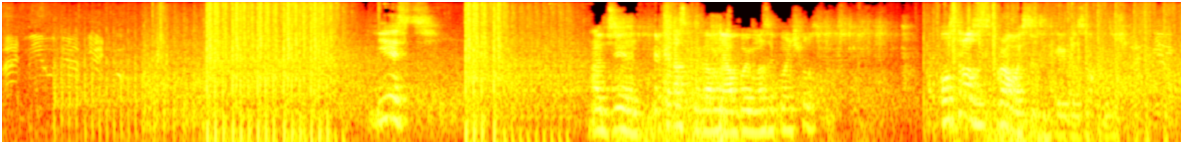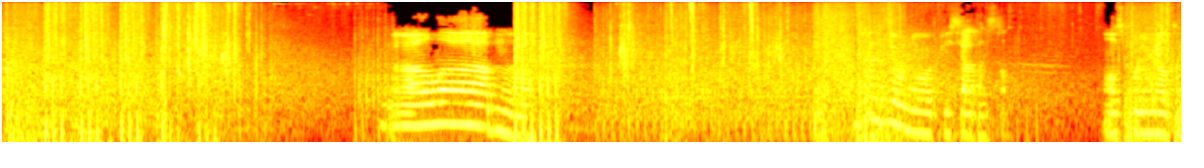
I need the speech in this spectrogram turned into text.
Возьми у меня аптечку. Есть! Один. Как раз когда у меня обойма закончилась. Он сразу справа сидит, когда заходишь. Да ладно. Где у него 50 остал? Он с пулеметом.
